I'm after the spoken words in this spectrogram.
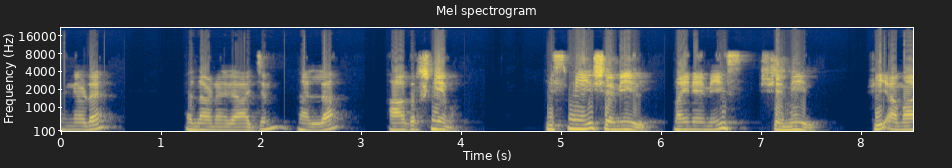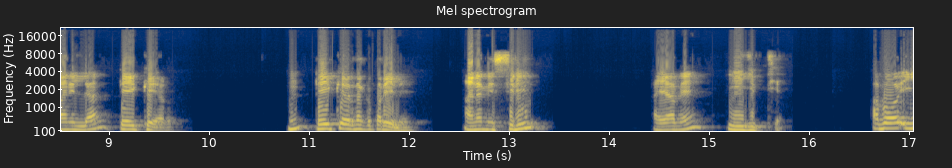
നിങ്ങളുടെ എന്താണ് രാജ്യം നല്ല ആകർഷണീയമാണ്. ഇസ്മി Shameel my name is Shameel ഫി അമാനില്ല ടേക്ക് കെയർ ടേക്ക് കെയർ എന്നൊക്കെ പറയില്ലേ? അന മിസ്രി അയാമെ ഈജിപ്ത്യൻ അപ്പോ ഈ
